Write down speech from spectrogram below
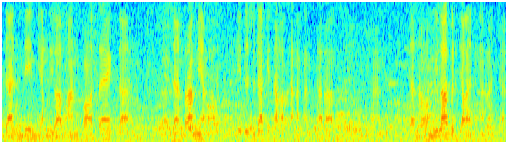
Dandim yang di lapangan Polsek dan dan Ramil. Itu sudah kita laksanakan secara keseluruhan dan alhamdulillah berjalan dengan lancar.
